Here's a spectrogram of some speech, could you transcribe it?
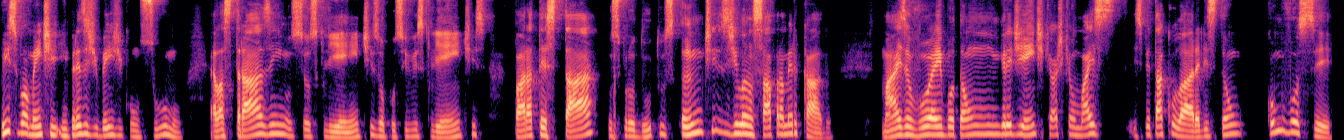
Principalmente empresas de bens de consumo, elas trazem os seus clientes ou possíveis clientes para testar os produtos antes de lançar para mercado. Mas eu vou aí botar um ingrediente que eu acho que é o mais espetacular. Eles estão, como você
